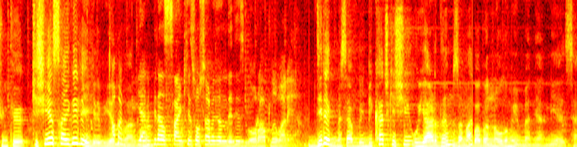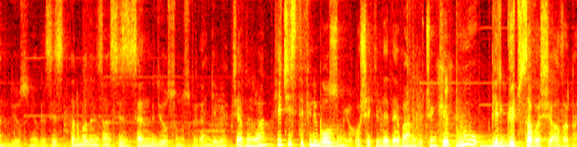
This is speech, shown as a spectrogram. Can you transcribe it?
Çünkü kişiye saygıyla ilgili bir yanı Ama var. bunun. yani biraz sanki sosyal medyanın dediğiniz gibi o rahatlığı var ya. Direkt mesela bir, birkaç kişiyi uyardığım zaman babanın oğlu muyum ben yani niye sen diyorsun ya da siz tanımadığın insan siz sen mi diyorsunuz falan gibi şey yaptığım zaman hiç istifini bozmuyor. O şekilde devam ediyor. Çünkü bu bir güç savaşı alanı.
